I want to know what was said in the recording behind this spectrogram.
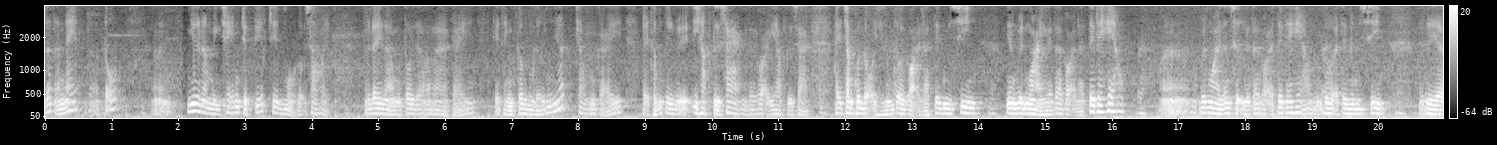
rất là nét rất là tốt. Ờ, như là mình xem trực tiếp trên mổ nội soi đây là tôi cho là cái cái thành công lớn nhất trong cái hệ thống từ y học từ xa người ta gọi y học từ xa. Hay trong quân đội thì chúng tôi gọi là telemedicine nhưng bên ngoài người ta gọi là telehealth à, bên ngoài dân sự người ta gọi là telehealth chúng tôi gọi là telemedicine thì uh,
